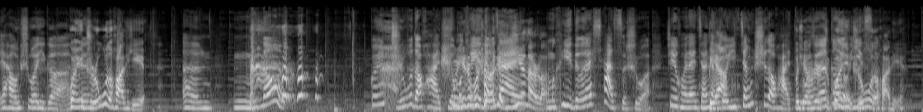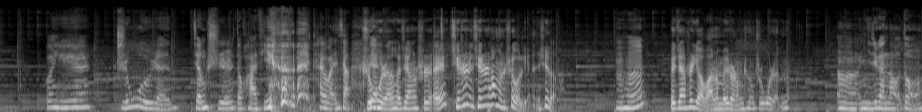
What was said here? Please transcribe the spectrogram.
要说一个关于植物的话题。嗯嗯，no。关于植物的话题，我们可以留在我们可以留在下次说。这回来讲讲关于僵尸的话题，不行，我觉得更有意思。植物的话题，关于植物人、僵尸的话题，开个玩笑。植物人和僵尸，哎，其实其实他们是有联系的。嗯哼，被僵尸咬完了，没准能成植物人呢。嗯，你这个脑洞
